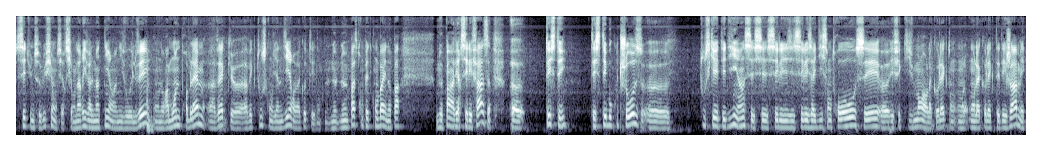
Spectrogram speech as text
c'est une solution. C'est-à-dire, si on arrive à le maintenir à un niveau élevé, on aura moins de problèmes avec, avec tout ce qu'on vient de dire à côté. Donc, ne, ne pas se tromper de combat et ne pas, ne pas inverser les phases. Tester, tester beaucoup de choses. Tout ce qui a été dit, hein, c'est les, ID centraux, c'est euh, effectivement, la collecte, on, la collectait déjà, mais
